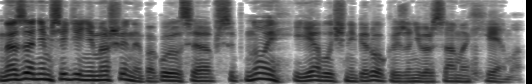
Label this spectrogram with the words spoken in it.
На заднем сиденье машины покоился обсыпной яблочный пирог из универсама Хема.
